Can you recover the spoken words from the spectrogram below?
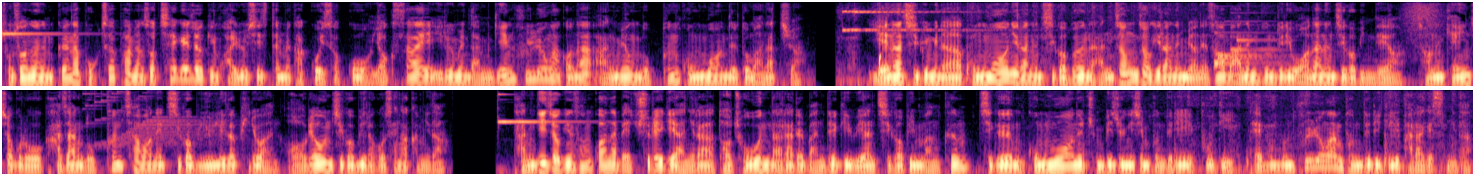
조선은 꽤나 복잡하면서 체계적인 관료 시스템을 갖고 있었고 역사에 이름을 남긴 훌륭하거나 악명 높은 공무원들도 많았죠. 예나 지금이나 공무원이라는 직업은 안정적이라는 면에서 많은 분들이 원하는 직업인데요. 저는 개인적으로 가장 높은 차원의 직업 윤리가 필요한 어려운 직업이라고 생각합니다. 단기적인 성과나 매출액이 아니라 더 좋은 나라를 만들기 위한 직업인 만큼 지금 공무원을 준비 중이신 분들이 부디 대부분 훌륭한 분들이길 바라겠습니다.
